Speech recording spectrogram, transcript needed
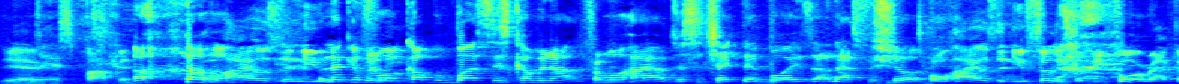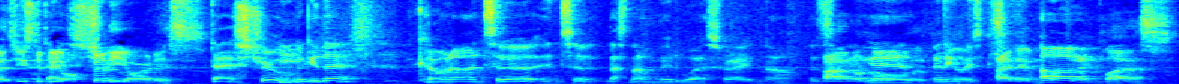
Yeah, it's popping. Ohio's the new. We're looking Philly. for a couple buses coming out from Ohio just to check their boys out. That's for sure. Ohio's the new Philly. So before Rap Fest used to be all That's Philly artists. That's true. Look at that. Coming out into the into that's not Midwest, right? No. It's- I don't yeah, know. Anyways, I didn't go to Um, that class.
